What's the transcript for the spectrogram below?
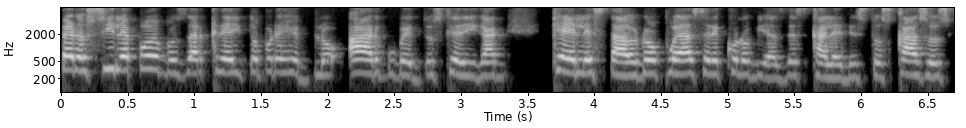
pero sí le podemos dar crédito, por ejemplo, a argumentos que digan que el Estado no puede hacer economías de escala en estos casos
